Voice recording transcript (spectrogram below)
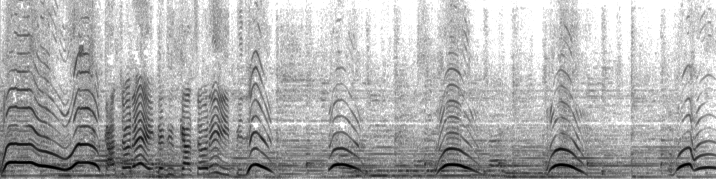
Uh, uh, cachorrito de cachorrito! Uh, uh, uh, uh, uh.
